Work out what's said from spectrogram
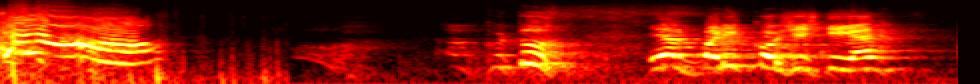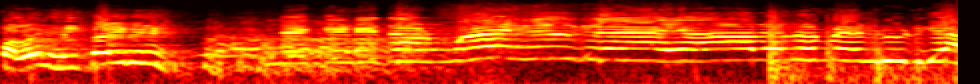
चलो! गुड्डू यार बड़ी कोशिश की यार पलंग हिलता ही नहीं लेकिन इधर मैं हिल गया यार अरे मैं लूट गया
